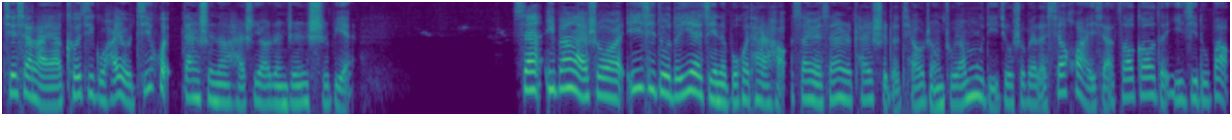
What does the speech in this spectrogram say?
接下来呀，科技股还有机会，但是呢，还是要认真识别。三一般来说啊，一季度的业绩呢不会太好。三月三日开始的调整，主要目的就是为了消化一下糟糕的一季度报。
